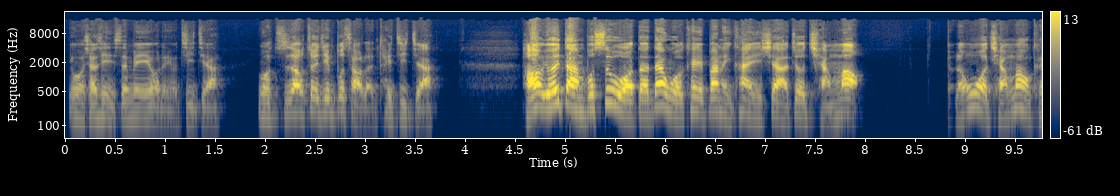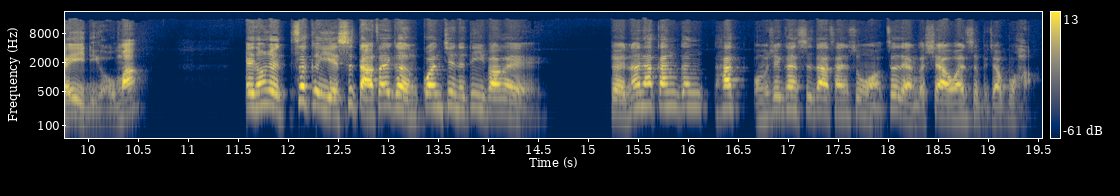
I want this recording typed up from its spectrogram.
因为我相信你身边也有人有技嘉。我知道最近不少人推技嘉，好，有一档不是我的，但我可以帮你看一下，就强茂。有人问我强茂可以留吗？哎，同学，这个也是打在一个很关键的地方，哎，对，那他刚跟他，我们先看四大参数哦，这两个下弯是比较不好。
